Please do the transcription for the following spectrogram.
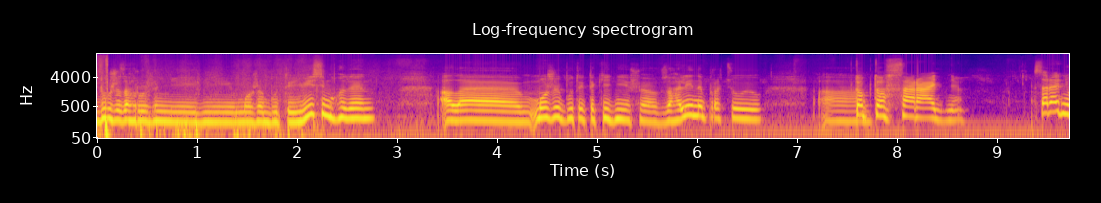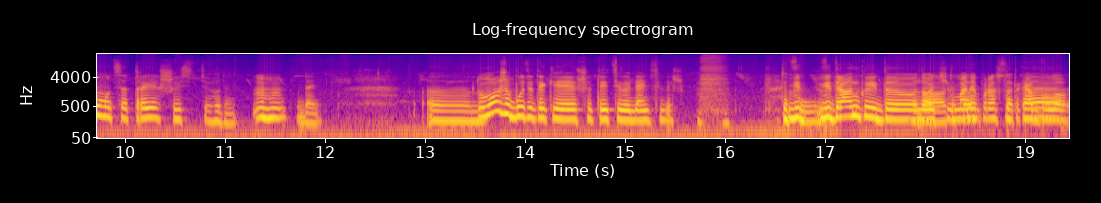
дуже загружені дні може бути і 8 годин. Але можуть бути і такі дні, що я взагалі не працюю. Тобто середнє. в середньому це 3-6 годин Угу. в день. Е, Ну, може бути таке, що ти цілий день сидиш. типу, Від, від ранку і до да, ночі. У мене просто таке, було.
